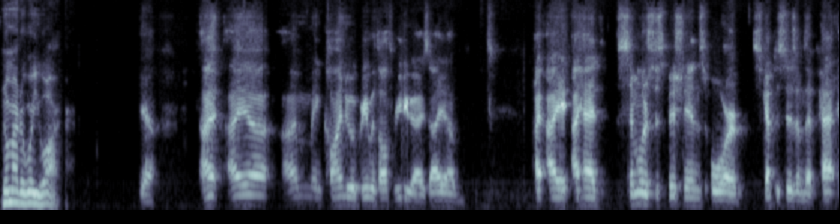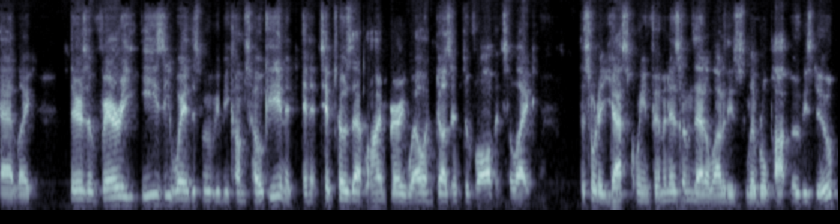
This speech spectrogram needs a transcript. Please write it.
no matter where you are Yeah, I I uh, I'm inclined to agree with all three of you guys. I um I, I I had similar suspicions or skepticism that Pat had. Like, there's a very easy way this movie becomes hokey, and it and it tiptoes that line very well and doesn't devolve into like the sort of yes queen feminism that a lot of these liberal pop movies do.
